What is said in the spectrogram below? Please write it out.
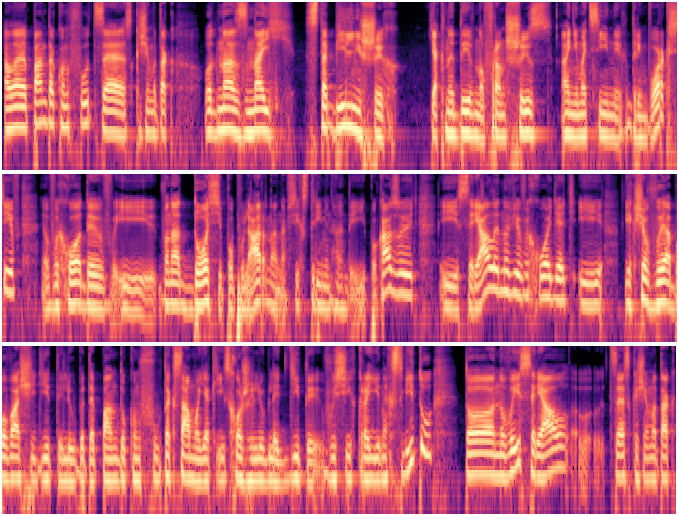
Але панда кунг-фу це, скажімо так, одна з найстабільніших як не дивно, франшиз анімаційних DreamWorks виходив, і вона досі популярна на всіх стрімінгах, де її показують, і серіали нові виходять. І якщо ви або ваші діти любите панду кунг-фу, так само, як і схоже люблять діти в усіх країнах світу, то новий серіал це, скажімо так.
